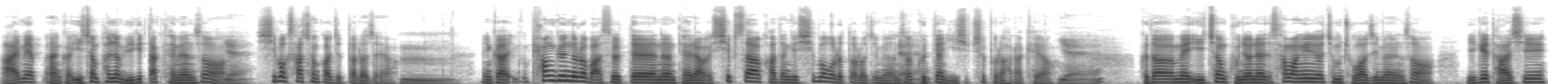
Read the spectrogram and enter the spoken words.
IMF, 그러니까 2008년 위기 딱 되면서 예. 10억 4천까지 떨어져요. 음. 그러니까 평균으로 봤을 때는 대략 14억 하던 게 10억으로 떨어지면서 네. 그때 한 27% 하락해요. 예. 그 다음에 2009년에 상황이 좀 좋아지면서 이게 다시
